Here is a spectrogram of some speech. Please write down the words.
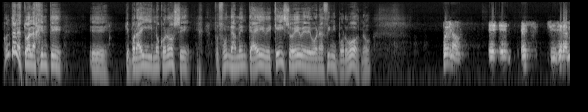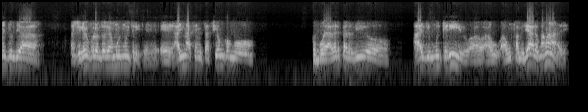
contale a toda la gente eh, que por ahí no conoce profundamente a Eve. ¿Qué hizo Eve de Bonafini por vos, no? Bueno, eh, eh, es sinceramente un día, así que fueron dos días muy, muy tristes. Eh, hay una sensación como, como de haber perdido a alguien muy querido, a, un familiar, a una madre.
